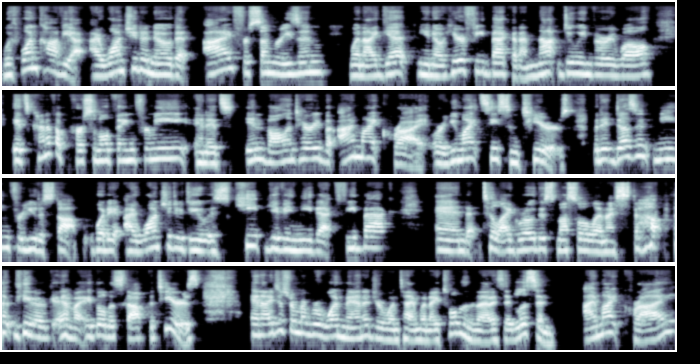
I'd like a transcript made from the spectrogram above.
with one caveat. I want you to know that I, for some reason, when I get, you know, hear feedback that I'm not doing very well, it's kind of a personal thing for me and it's involuntary, but I might cry or you might see some tears, but it doesn't mean for you to stop. What it, I want you to do is keep giving me that feedback and till I grow this muscle and I stop, you know, am I able to stop the tears? And I just remember one manager one time when I told him that, I said, listen, I might cry,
